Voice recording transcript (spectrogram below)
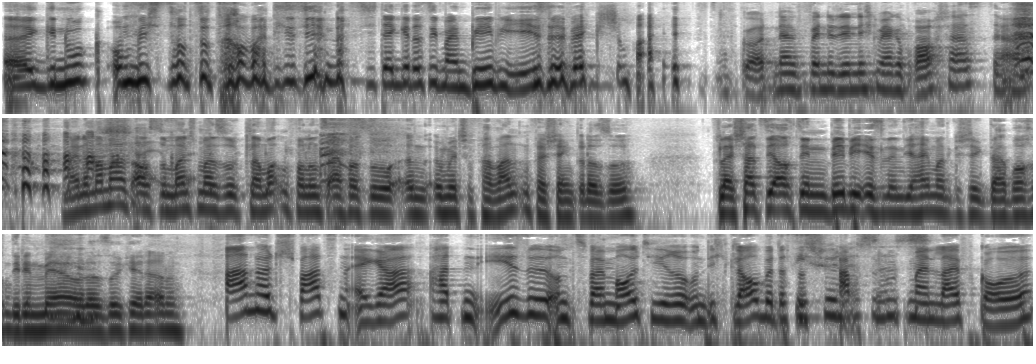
äh, genug, um mich so zu traumatisieren, dass ich denke, dass sie meinen Babyesel wegschmeißt. Oh Gott, na, wenn du den nicht mehr gebraucht hast, ja. Meine Mama hat auch so manchmal so Klamotten von uns einfach so an irgendwelche Verwandten verschenkt oder so. Vielleicht hat sie auch den Babyesel in die Heimat geschickt, da brauchen die den mehr oder so, keine Ahnung. Arnold Schwarzenegger hat einen Esel und zwei Maultiere und ich glaube, das Wie ist ist absolut es? mein Life-Goal.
